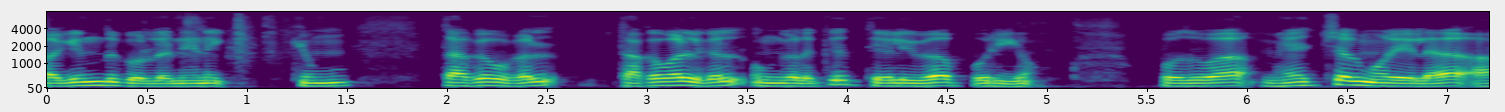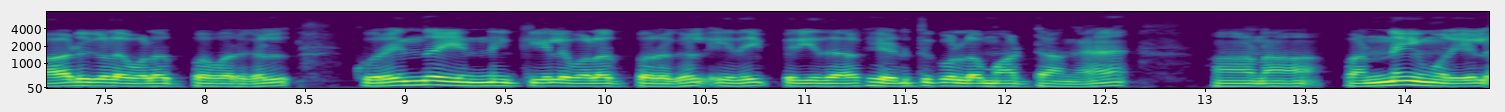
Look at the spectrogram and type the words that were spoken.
பகிர்ந்து கொள்ள நினைக்கும் தகவல்கள் தகவல்கள் உங்களுக்கு தெளிவாக புரியும். பொதுவாக மேய்ச்சல் முறையில் ஆடுகளை வளர்ப்பவர்கள் குறைந்த எண்ணிக்கையில் வளர்ப்பவர்கள் இதை பெரிதாக எடுத்துக்கொள்ள மாட்டாங்க. ஆனால் பண்ணை முறையில்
